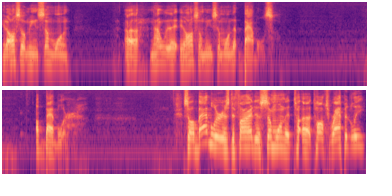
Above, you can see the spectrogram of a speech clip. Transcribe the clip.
It also means someone uh, not only that, it also means someone that babbles. A babbler. So a babbler is defined as someone that t- uh, talks rapidly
